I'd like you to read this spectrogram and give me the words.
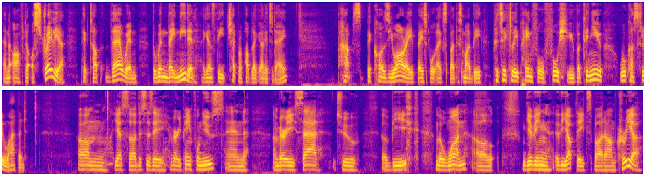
and after Australia picked up their win, the win they needed against the Czech Republic earlier today. Perhaps because you are a baseball expert, this might be particularly painful for you, but can you walk us through what happened? Um, yes, uh, this is a very painful news, and I'm very sad to uh, be the one uh, giving the updates. But um, Korea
